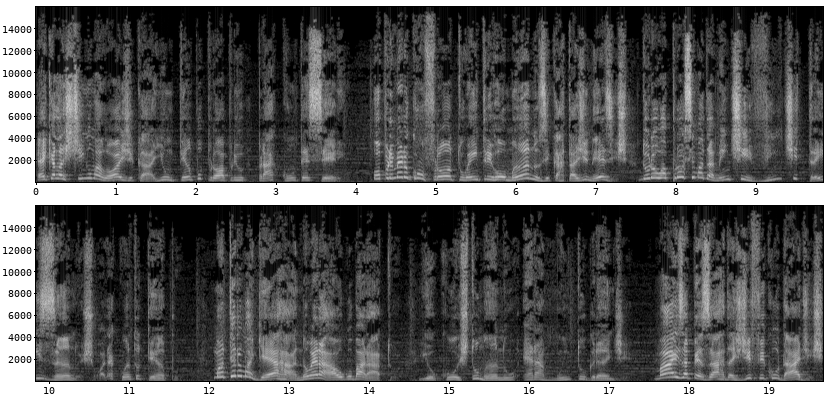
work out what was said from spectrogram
é que elas tinham uma lógica e um tempo próprio para acontecerem. O primeiro confronto entre romanos e cartagineses durou aproximadamente 23 anos. Olha quanto tempo. Manter uma guerra não era algo barato e o custo humano era muito grande. Mas apesar das dificuldades,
